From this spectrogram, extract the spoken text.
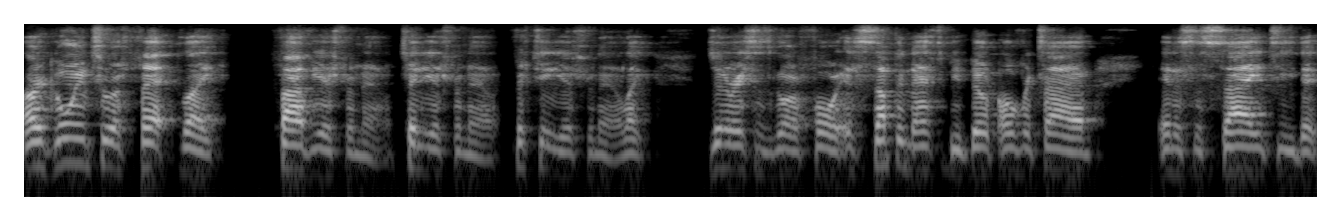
are going to affect like five years from now, ten years from now, fifteen years from now, like generations going forward. It's something that has to be built over time in a society that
